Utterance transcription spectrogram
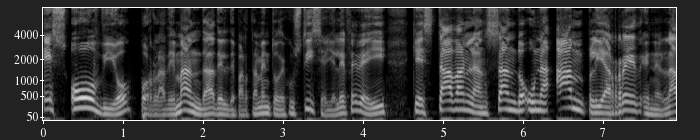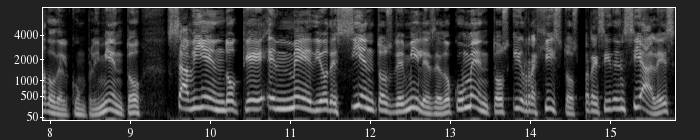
Es obvio, por la demanda del Departamento de Justicia y el FBI, que estaban lanzando una amplia red en el lado del cumplimiento, sabiendo que en medio de cientos de miles de documentos y registros presidenciales,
